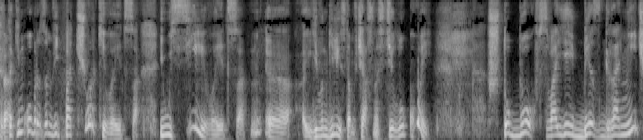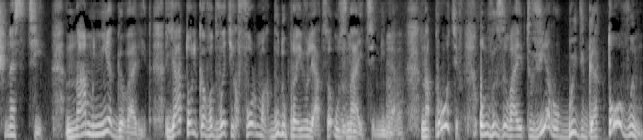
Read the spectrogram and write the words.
Да. Таким образом ведь подчеркивается и усиливается э, евангелистом в частности частности Лукой, что Бог в своей безграничности нам не говорит. Я только вот в этих формах буду проявляться, узнайте меня. Напротив, Он вызывает веру быть готовым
